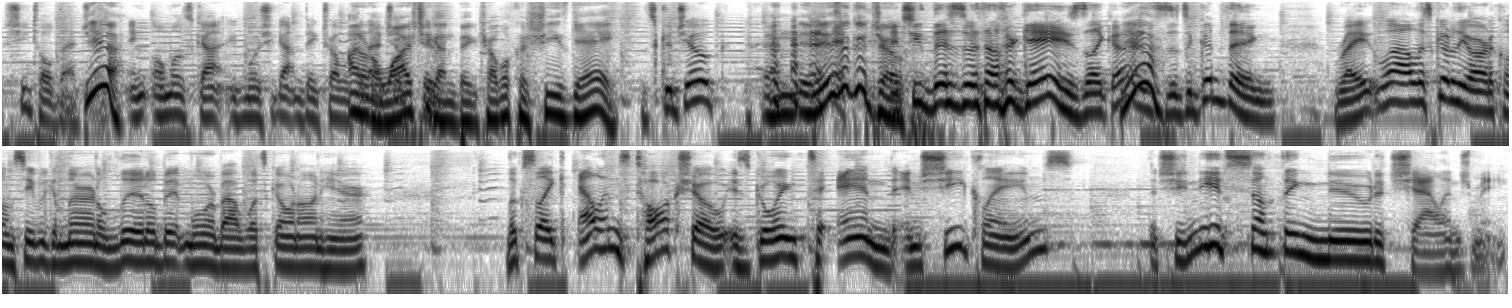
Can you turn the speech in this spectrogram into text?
She told that joke. Yeah. And almost got, well, she got in big trouble. I don't know why she too. got in big trouble because she's gay, It's a good joke. and it is a good joke. And she lives with other gays. Like, oh, Yeah. it's, it's a good thing. Right? Well, let's go to the article and see if we can learn a little bit more about what's going on here. Looks like Ellen's talk show is going to end, and she claims that she needs something new to challenge me.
